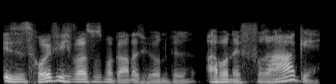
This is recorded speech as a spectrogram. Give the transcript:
ist es häufig was, was man gar nicht hören will. Aber eine Frage,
